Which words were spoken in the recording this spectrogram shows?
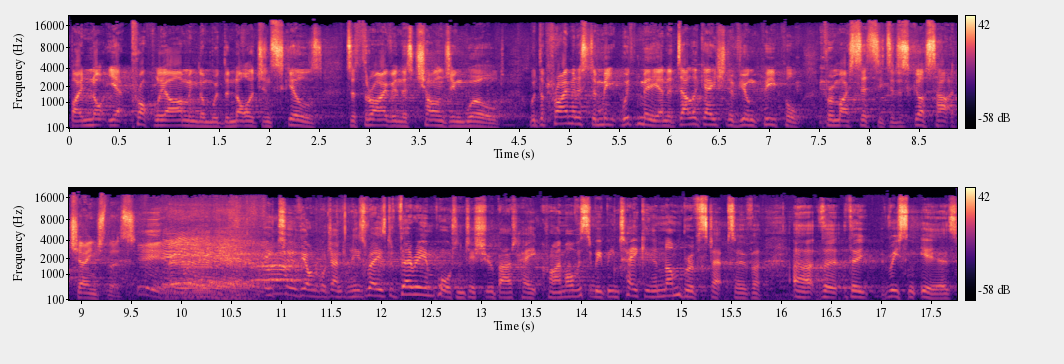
by not yet properly arming them with the knowledge and skills to thrive in this challenging world. Would the Prime Minister meet with me and a delegation of young people from my city to discuss how to change this? Yeah. To the Honourable Gentleman, he's raised a very important issue about hate crime. Obviously, we've been taking a number of steps over uh, the, the, recent years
